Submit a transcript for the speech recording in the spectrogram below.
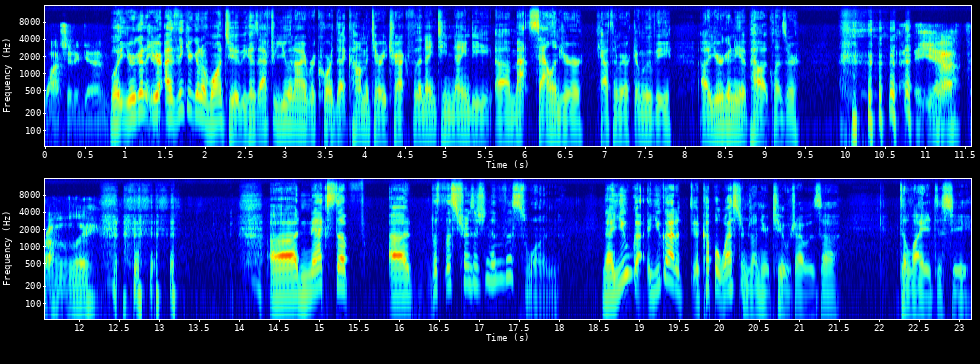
watch it again. Well, you're gonna. You're, I think you're gonna want to because after you and I record that commentary track for the 1990 uh, Matt Salinger Captain America movie, uh, you're gonna need a palate cleanser. yeah, probably. Uh, next up, uh, let's let's transition to this one. Now you got you got a, a couple westerns on here too, which I was uh, delighted to see.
